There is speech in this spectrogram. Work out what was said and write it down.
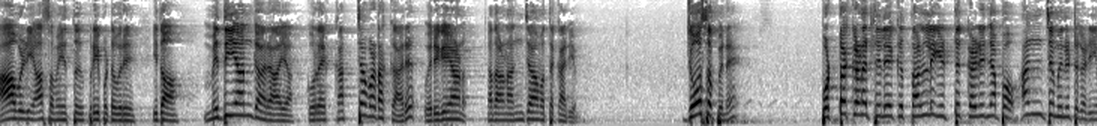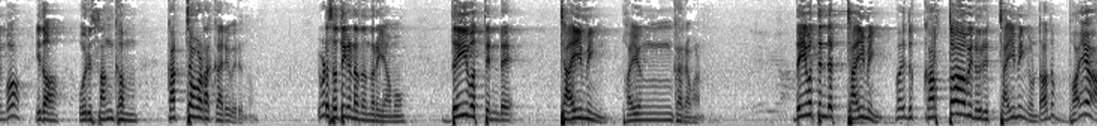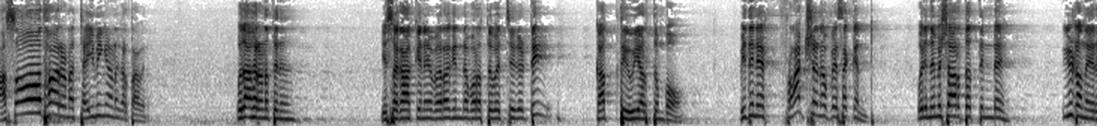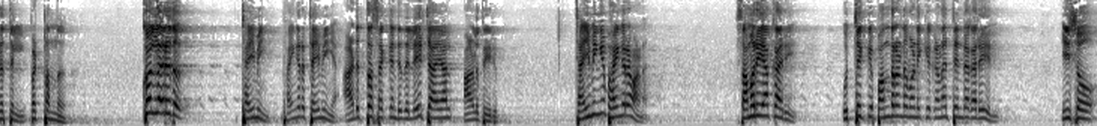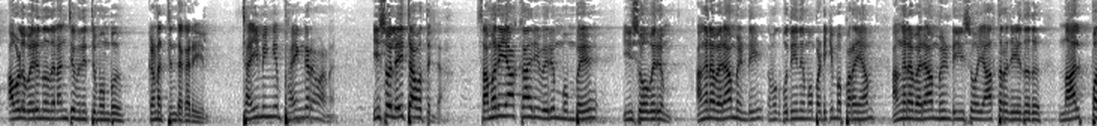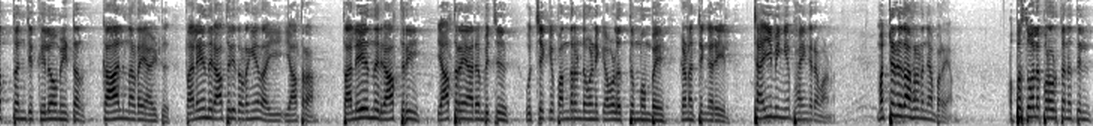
ആ വഴി ആ സമയത്ത് പ്രിയപ്പെട്ടവര് ഇതാ മെതിയാൻകാരായ കുറെ കച്ചവടക്കാര് വരികയാണ്. അതാണ് അഞ്ചാമത്തെ കാര്യം. ജോസഫിനെ പൊട്ടക്കിണറ്റിലേക്ക് തള്ളിയിട്ട് കഴിഞ്ഞപ്പോ അഞ്ച് മിനിറ്റ് കഴിയുമ്പോ ഇതാ ഒരു സംഘം കച്ചവടക്കാര് വരുന്നു. ഇവിടെ ശ്രദ്ധിക്കേണ്ടതെന്നറിയാമോ? ദൈവത്തിന്റെ ടൈമിംഗ് ഭയങ്കരമാണ്. ദൈവത്തിന്റെ ടൈമിംഗ് അതായത് കർത്താവിന് ഒരു ടൈമിംഗ് ഉണ്ട്. അത് ഭയ അസാധാരണ ടൈമിംഗ് ആണ് കർത്താവിന്. ഉദാഹരണത്തിന് ഇസഹാക്കിനെ വിറകിന്റെ പുറത്ത് വെച്ച് കെട്ടി കത്തി ഉയർത്തുമ്പോ within a fraction of a second ഒരു നിമിഷാർത്ഥത്തിന്റെ ഇടനേരത്തിൽ പെട്ടെന്ന് കൊല്ലരുത്. ടൈമിംഗ് ഭയങ്കര ടൈമിങ് അടുത്ത സെക്കൻഡ് ഇത് ലേറ്റ് ആയാൽ ആൾ തീരും. ടൈമിങ് ഭയങ്കരമാണ്. സമറിയാക്കാരി ഉച്ചയ്ക്ക് പന്ത്രണ്ട് മണിക്ക് കിണറ്റിന്റെ കരയിൽ ഈശോ അവൾ വരുന്നതിന് അഞ്ചു മിനിറ്റ് മുമ്പ് കിണറ്റിന്റെ കരയിൽ. ടൈമിങ് ഭയങ്കരമാണ്. ഈശോ ലേറ്റ് ആവത്തില്ല. സമറിയാക്കാരി വരും മുമ്പേ ഈശോ വരും. അങ്ങനെ വരാൻ വേണ്ടി നമുക്ക് പുതിയ നിയമം പഠിക്കുമ്പോൾ പറയാം. അങ്ങനെ വരാൻ വേണ്ടി ഈശോ യാത്ര ചെയ്തത് നാൽപ്പത്തഞ്ച് കിലോമീറ്റർ കാൽനടയായിട്ട്. തലേന്ന് രാത്രി തുടങ്ങിയതായി യാത്ര. തലേന്ന് രാത്രി യാത്ര ആരംഭിച്ച് ഉച്ചയ്ക്ക് പന്ത്രണ്ട് മണിക്ക് അവൾ എത്തും മുമ്പേ കിണറ്റിൻകരയിൽ. ടൈമിങ് ഭയങ്കരമാണ്. മറ്റൊരു ഉദാഹരണം ഞാൻ പറയാം. അപ്പസ്തോല പ്രവർത്തനത്തിൽ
